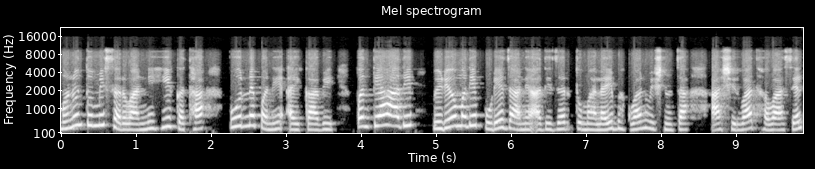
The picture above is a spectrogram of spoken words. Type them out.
म्हणून तुम्ही सर्वांनी ही कथा पूर्णपणे ऐकावी. पण त्याआधी व्हिडिओमध्ये पुढे जाण्याआधी जर तुम्हालाही भगवान विष्णू विष्णूचा आशीर्वाद हवा असेल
